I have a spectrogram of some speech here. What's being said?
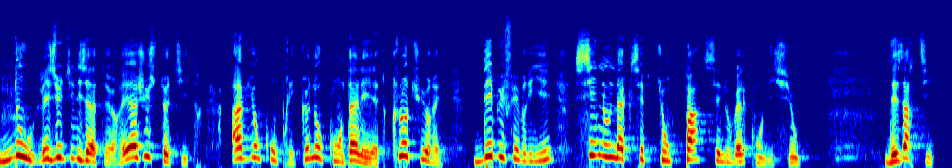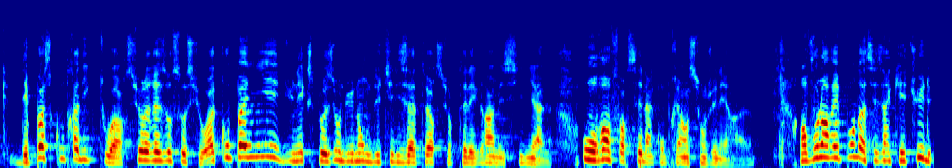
nous, les utilisateurs, et à juste titre, avions compris que nos comptes allaient être clôturés début février si nous n'acceptions pas ces nouvelles conditions. Des articles, des posts contradictoires sur les réseaux sociaux, accompagnés d'une explosion du nombre d'utilisateurs sur Telegram et Signal, ont renforcé l'incompréhension générale. En voulant répondre à ces inquiétudes,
